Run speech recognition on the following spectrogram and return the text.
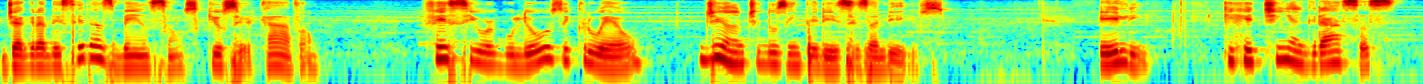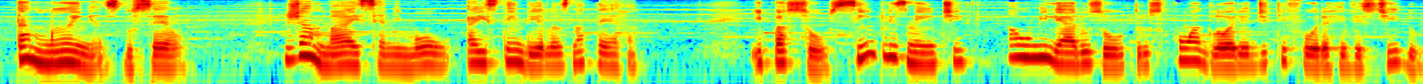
de agradecer as bênçãos que o cercavam, fez-se orgulhoso e cruel diante dos interesses alheios. Ele que retinha graças tamanhas do céu, jamais se animou a estendê-las na terra e passou simplesmente a humilhar os outros com a glória de que fora revestido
